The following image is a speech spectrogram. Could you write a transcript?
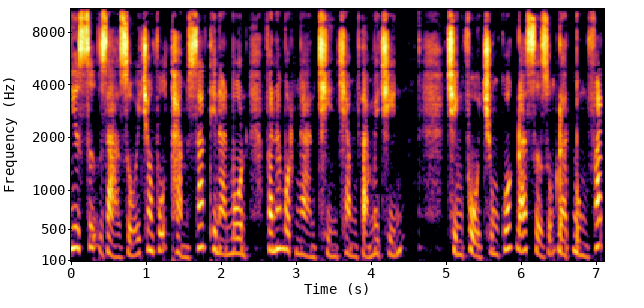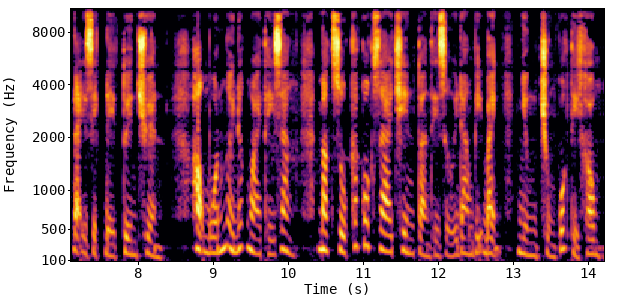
như sự giả dối trong vụ thảm sát Thiên An Môn vào năm 1989. Chính phủ Trung Quốc đã sử dụng đợt bùng phát đại dịch để tuyên truyền. Họ muốn người nước ngoài thấy rằng, mặc dù các quốc gia trên toàn thế giới đang bị bệnh, nhưng Trung Quốc thì không.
